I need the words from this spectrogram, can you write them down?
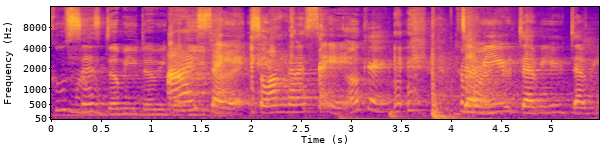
Who says www? I say it, so I'm gonna say it. Okay. www.komanse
